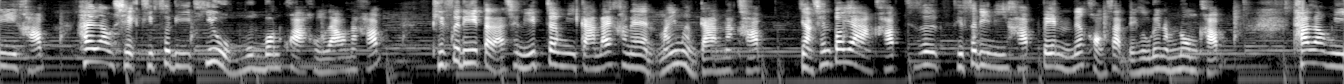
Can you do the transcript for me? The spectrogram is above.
ฎีครับ ให้เราเช็คทฤษฎีที่อยู่มุมบนขวาของเรานะครับ ทฤษฎีแต่ละชนิดจะมีการได้คะแนนไม่เหมือนกันนะครับ อย่างเช่นตัวอย่างครับทฤษฎีนี้ครับเป็นเรื่องของสัตว์เลี้ยงลูกด้วยน้ำนมครับ ถ้าเรามี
